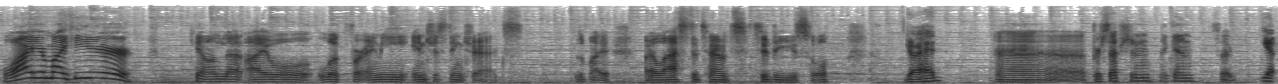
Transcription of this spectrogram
why am I here? Beyond that, I will look for any interesting tracks. This is my my last attempt to be useful. Go ahead. Uh, perception again. So. Yep.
